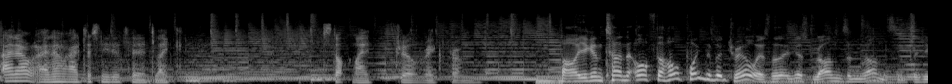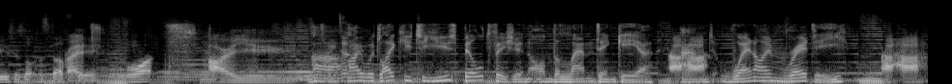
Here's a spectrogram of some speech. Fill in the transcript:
I know, I know. I just needed to like stop my drill rig from. Oh, you can turn it off. The whole point of a drill is that it just runs and runs and produces lots of stuff for Right. you. What are you? Uh, I would like you to use build vision on the landing gear, Uh-huh. and when I'm ready, Aha.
